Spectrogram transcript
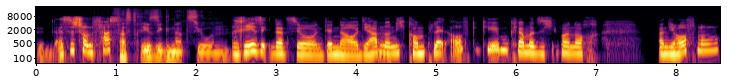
das ist schon fast. Fast Resignation. Resignation, genau. Die haben noch nicht komplett aufgegeben, klammern sich immer noch an die Hoffnung,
